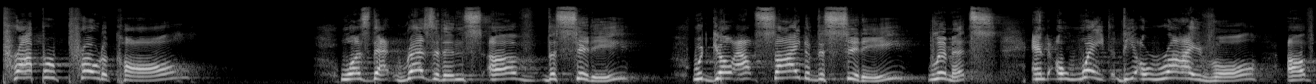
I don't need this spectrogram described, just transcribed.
proper protocol was that residents of the city would go outside of the city limits and await the arrival of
